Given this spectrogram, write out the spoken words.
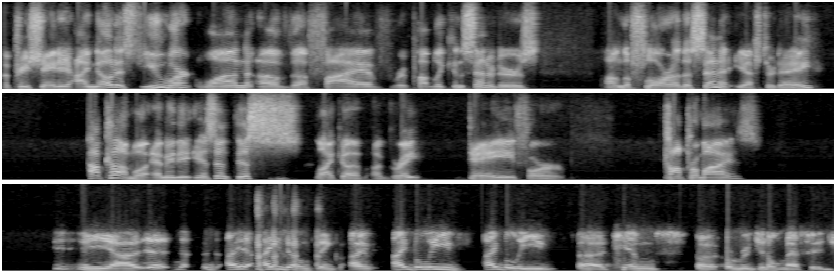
appreciate it. I noticed you weren't one of the five Republican senators on the floor of the Senate yesterday. How come? Well, I mean, isn't this like a, a great day for compromise? Yeah, uh, I I don't think I I believe I believe uh, Tim's uh, original message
